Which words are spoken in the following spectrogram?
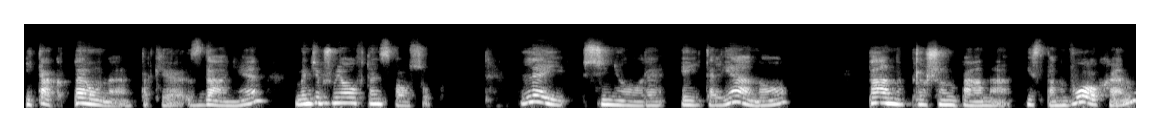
I tak pełne takie zdanie będzie brzmiało w ten sposób. Lei, signore, e italiano, pan, proszę pana, jest pan Włochem.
